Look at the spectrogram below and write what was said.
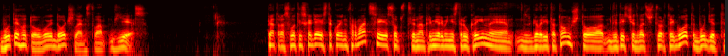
бути готовою до членства в ЄС. Петрос, вот исходя из такой информации, собственно, премьер-министр Украины говорит о том, что 2024 год будет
